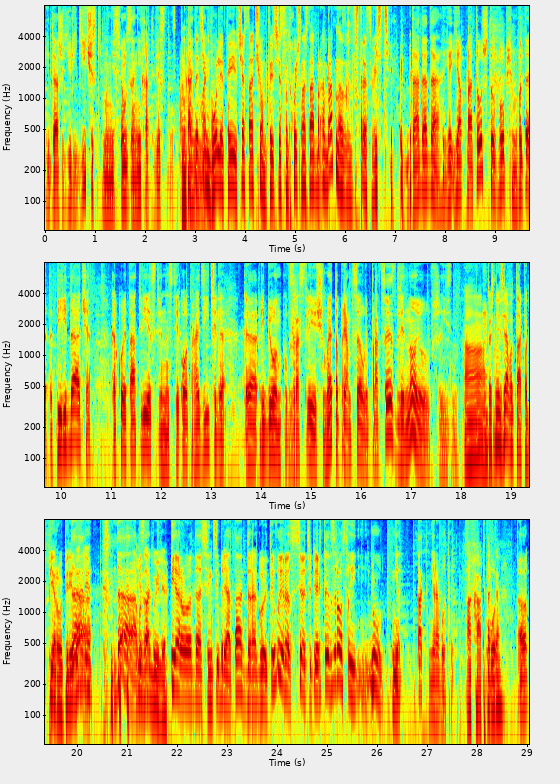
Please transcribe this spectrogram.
И даже юридически мы несем за них ответственность. ну тогда тем маленькие. более ты сейчас о чем? Ты сейчас вот хочешь нас обра- обратно в стресс ввести? Да-да-да. Я, я про то, что, в общем, вот эта передача какой-то ответственности от родителя к э, ребенку взрослеющему, это прям целый процесс длиною в жизнь. А, то есть нельзя вот так вот первого передали. Да, И вот забыли. 1 да, сентября, так, дорогой, ты вырос, все, теперь ты взрослый. Ну, нет, так не работает. А как тогда? А,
